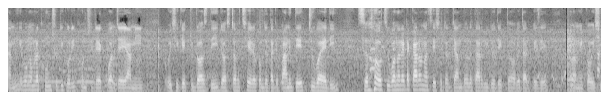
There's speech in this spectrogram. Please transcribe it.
নামি এবং আমরা খুনসুটি করি। খুনসুটির এক পর্যায়ে আমি ঐশীকে একটু ডস দিই। ডসটা হচ্ছে এরকম যে তাকে পানিতে চুবাইয়ে দিই। সো চুবানোর একটা কারণ আছে, সেটা জানতে হলে তার ভিডিও দেখতে হবে, তার পেজে অনামিকা ঐশী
